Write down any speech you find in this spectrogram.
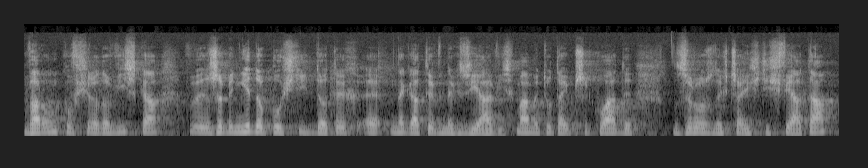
warunków środowiska, żeby nie dopuścić do tych negatywnych zjawisk. Mamy tutaj przykłady z różnych części świata.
